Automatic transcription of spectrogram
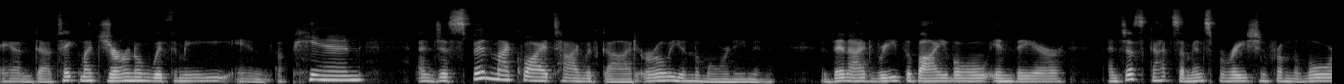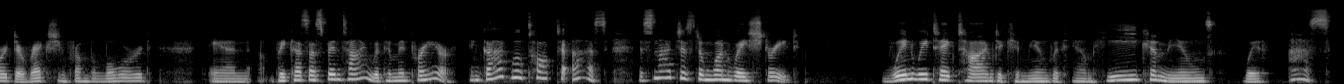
and uh, take my journal with me and a pen and just spend my quiet time with God early in the morning and, and then I'd read the Bible in there and just got some inspiration from the Lord, direction from the Lord. And because I spend time with Him in prayer, and God will talk to us. It's not just a one way street. When we take time to commune with Him, He communes with us.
